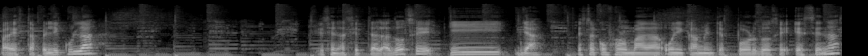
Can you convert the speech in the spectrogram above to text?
para esta película. Escena 7 a la 12 y ya, está conformada únicamente por 12 escenas.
